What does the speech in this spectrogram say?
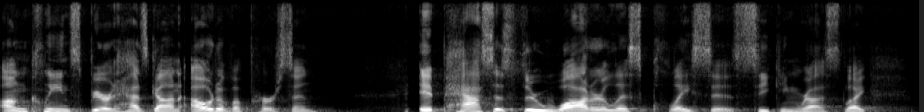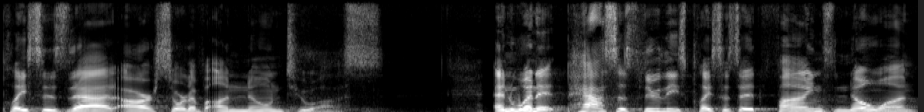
unclean spirit has gone out of a person, it passes through waterless places seeking rest, like places that are sort of unknown to us. And when it passes through these places, it finds no one.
